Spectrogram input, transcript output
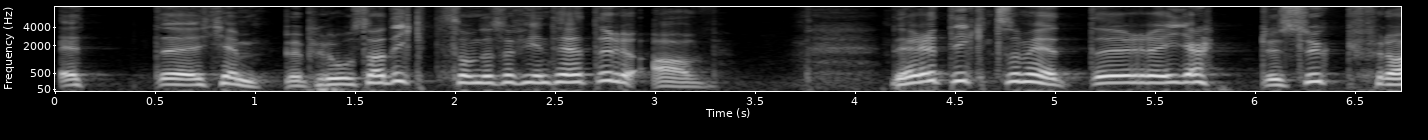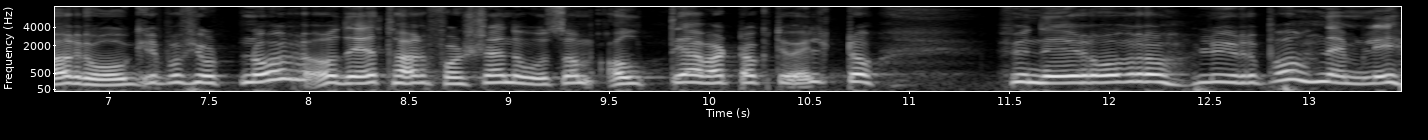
et uh, kjempeprosadikt, som det så fint heter, av. Det er et dikt som heter Hjertesukk fra Roger på 14 år, og det tar for seg noe som alltid har vært aktuelt å fundere over og lure på, nemlig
